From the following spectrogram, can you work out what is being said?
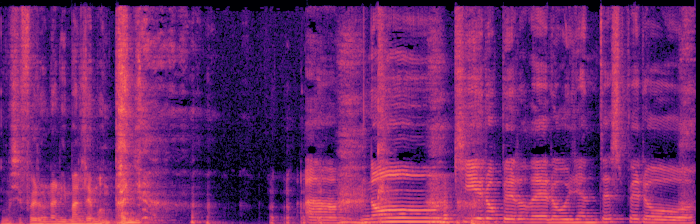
como si fuera un animal de montaña. No quiero perder oyentes, pero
